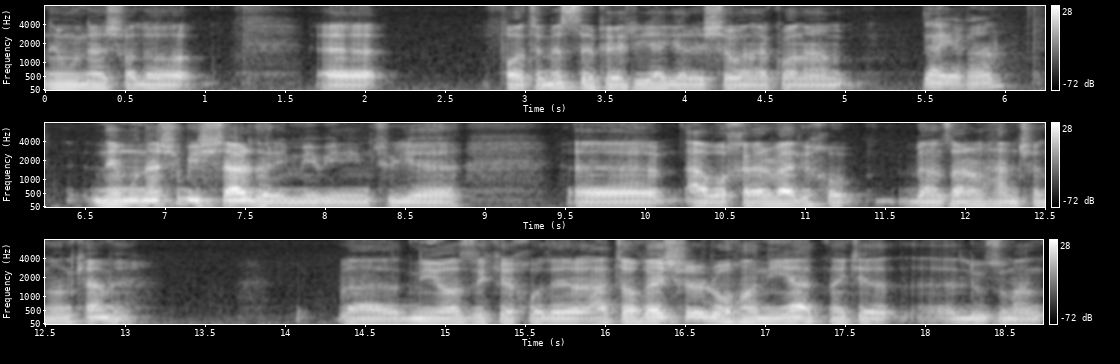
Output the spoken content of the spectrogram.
نمونهش حالا فاطمه سپهری اگر اشتباه نکنم. دقیقا. نمونهش رو بیشتر داریم می‌بینیم توی اواخر ولی خب به نظرم همچنان کمه. و نیازی که خود حتی قشر روحانیت نه که لزوما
